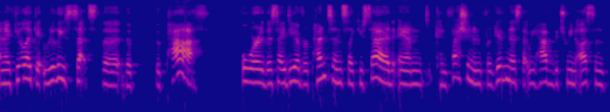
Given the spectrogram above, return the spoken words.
And I feel like it really sets the the the path for this idea of repentance, like you said, and confession and forgiveness that we have between us and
